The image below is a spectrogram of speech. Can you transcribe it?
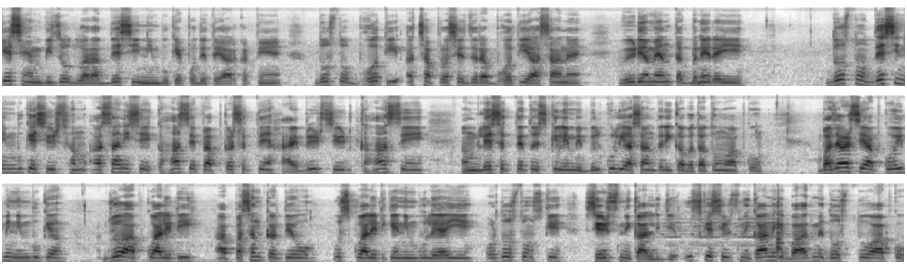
कैसे हम बीजों द्वारा देसी नींबू के पौधे तैयार करते हैं। दोस्तों, बहुत ही अच्छा प्रोसीजर है बहुत ही आसान है। वीडियो में अंत तक बने रहिए। दोस्तों, देसी नींबू के सीड्स हम आसानी से कहाँ से प्राप्त कर सकते हैं? हाइब्रिड सीड कहाँ से हम ले सकते हैं? तो इसके लिए मैं बिल्कुल ही आसान तरीका बताता हूँ आपको। बाज़ार से आप कोई भी नींबू के जो आप क्वालिटी आप पसंद करते हो, उस क्वालिटी के नींबू ले आइए और दोस्तों उसके सीड्स निकाल लीजिए। उसके सीड्स निकालने के बाद में दोस्तों आपको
